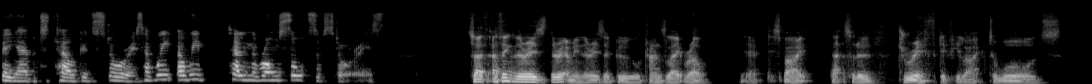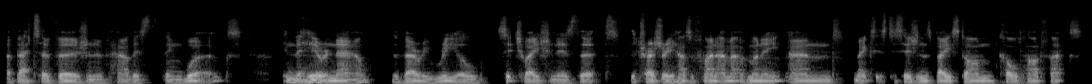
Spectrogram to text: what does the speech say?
being able to tell good stories. Have we are we telling the wrong sorts of stories? So I, th- I think there is there. I mean, there is a Google Translate role. Yeah, despite that sort of drift, if you like, towards a better version of how this thing works in the here and now the very real situation is that the Treasury has a finite amount of money and makes its decisions based on cold hard facts.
